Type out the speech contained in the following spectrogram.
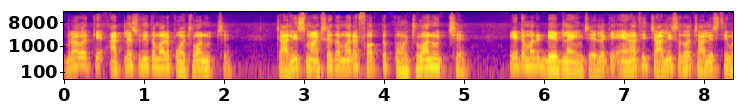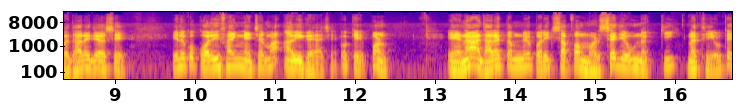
બરાબર? કે આટલે સુધી તમારે પહોંચવાનું જ છે. ચાલીસ માર્ક્સે તમારે ફક્ત પહોંચવાનું જ છે. એ તમારી ડેડલાઇન છે, એટલે કે એનાથી ચાલીસ અથવા ચાલીસથી વધારે જે હશે, એ લોકો ક્વોલિફાઈંગ નેચરમાં આવી ગયા છે. ઓકે પણ એના આધારે તમને પરીક્ષા આપવા મળશે જ એવું નક્કી નથી ઓકે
